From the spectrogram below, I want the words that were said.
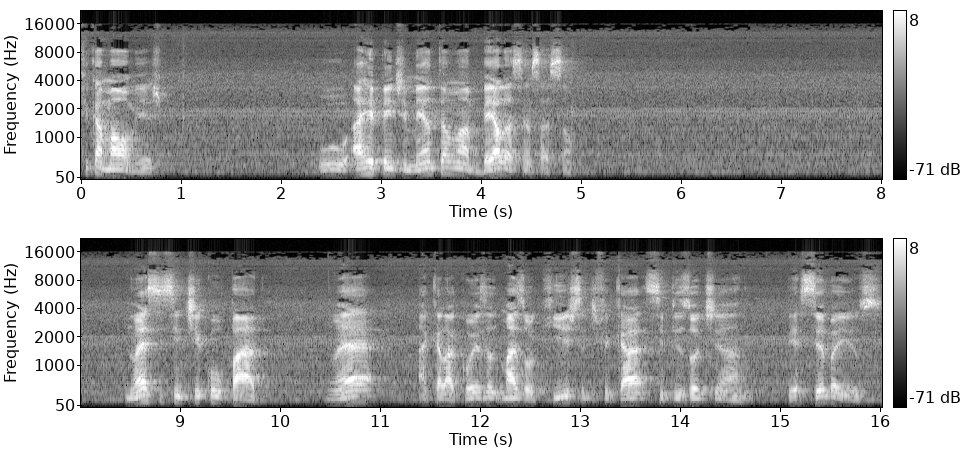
fica mal mesmo. O arrependimento é uma bela sensação. Não é se sentir culpado, não é aquela coisa masoquista de ficar se pisoteando. Perceba isso.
